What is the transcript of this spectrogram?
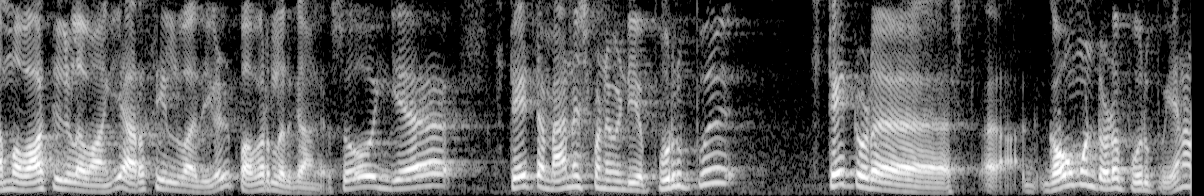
நம்ம வாக்குகளை வாங்கி அரசியல்வாதிகள் பவரில் இருக்காங்க. ஸோ இங்கே ஸ்டேட்டை மேனேஜ் பண்ண வேண்டிய பொறுப்பு ஸ்டேட்டோட கவர்மெண்ட்டோட பொறுப்பு. ஏன்னா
